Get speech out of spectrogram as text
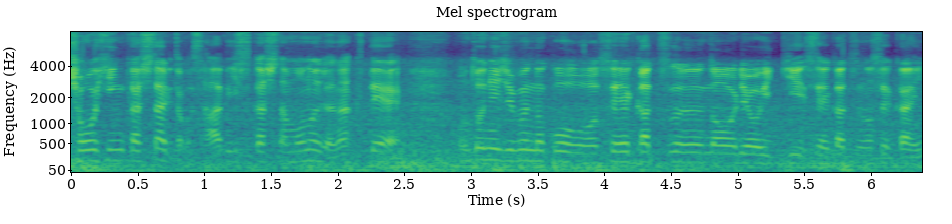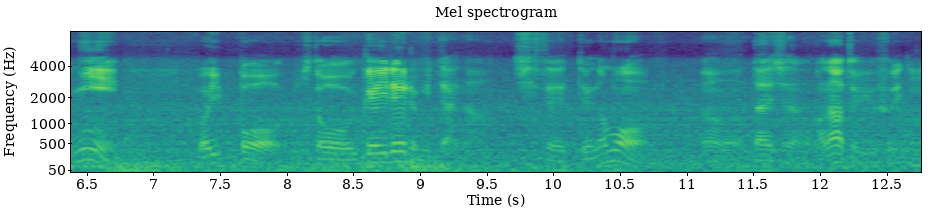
商品化したりとかサービス化したものじゃなくて本当に自分のこう生活の領域生活の世界にこう一歩人を受け入れるみたいな姿勢っていうのも、うん、大事なのかなというふうに、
